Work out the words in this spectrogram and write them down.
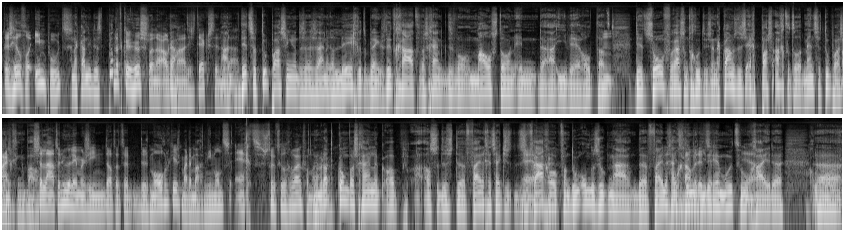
Er is heel veel input. en dan kan hij dus... En dat kun je husselen naar automatische teksten Nou, dit soort toepassingen, dus er zijn er een legio te bedenken. Dus dit gaat waarschijnlijk, is wel een milestone in de AI-wereld. Dat Hmm. dit zo verrassend goed is. En daar kwamen ze dus echt pas achter totdat mensen toepassingen gingen bouwen. Ze laten nu alleen maar zien dat het er dus mogelijk is, maar daar mag niemand echt structureel gebruik van Ja, maken. maar dat komt waarschijnlijk op als ze dus de veiligheidshekjes... Ze Ja, ja, vragen ook van doe onderzoek naar de veiligheidsdingen die erin moet. Hoe ga je de eh,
